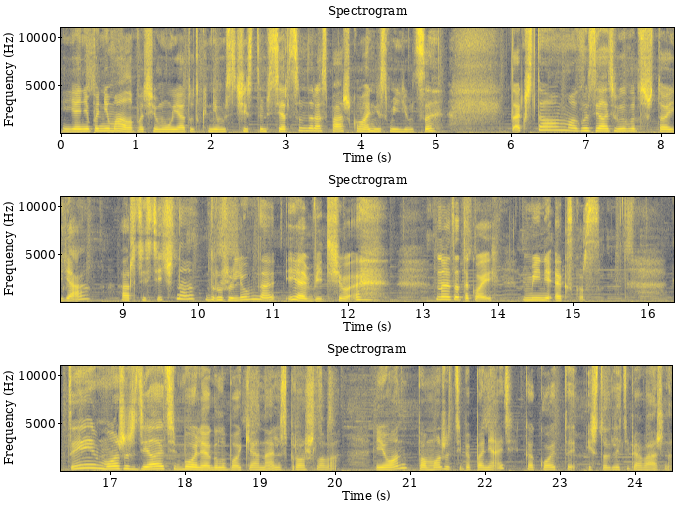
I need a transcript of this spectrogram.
и я не понимала, почему я тут к ним с чистым сердцем на распашку, а они смеются. Так что могу сделать вывод, что я артистична, дружелюбна и обидчива. Но это такой мини-экскурс. Ты можешь делать более глубокий анализ прошлого – и он поможет тебе понять, какой ты и что для тебя важно.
